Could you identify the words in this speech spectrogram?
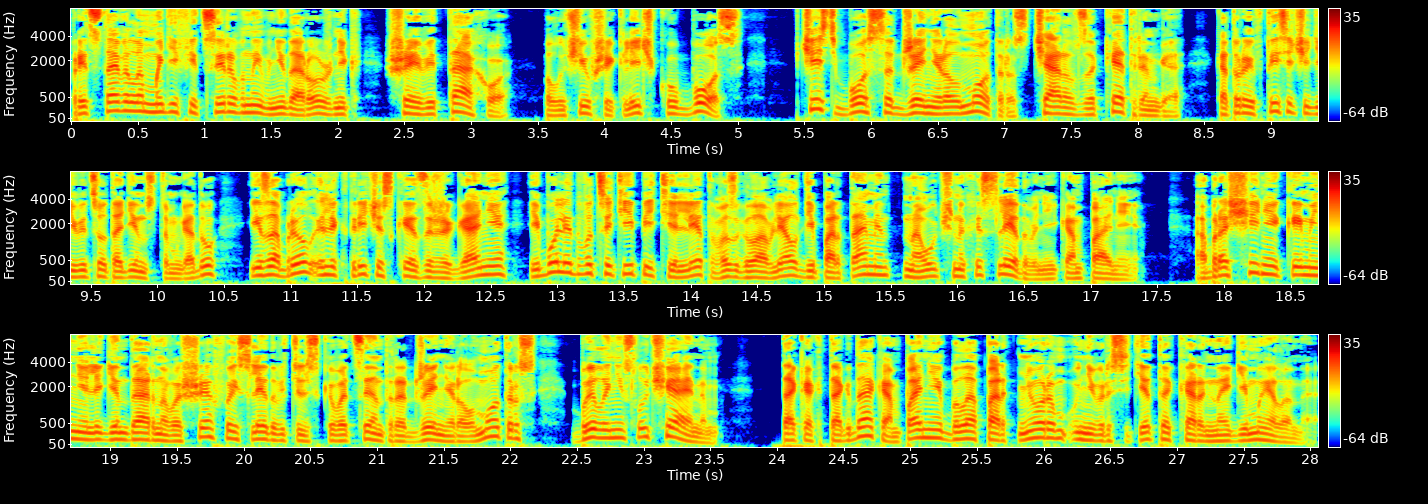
представила модифицированный внедорожник Chevy Tahoe, получивший кличку «Босс», в честь босса General Motors Чарльза Кэтринга, который в 1911 году изобрел электрическое зажигание и более 25 лет возглавлял Департамент научных исследований компании. Обращение к имени легендарного шефа исследовательского центра General Motors было не случайным, так как тогда компания была партнером университета Карнеги Меллона.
